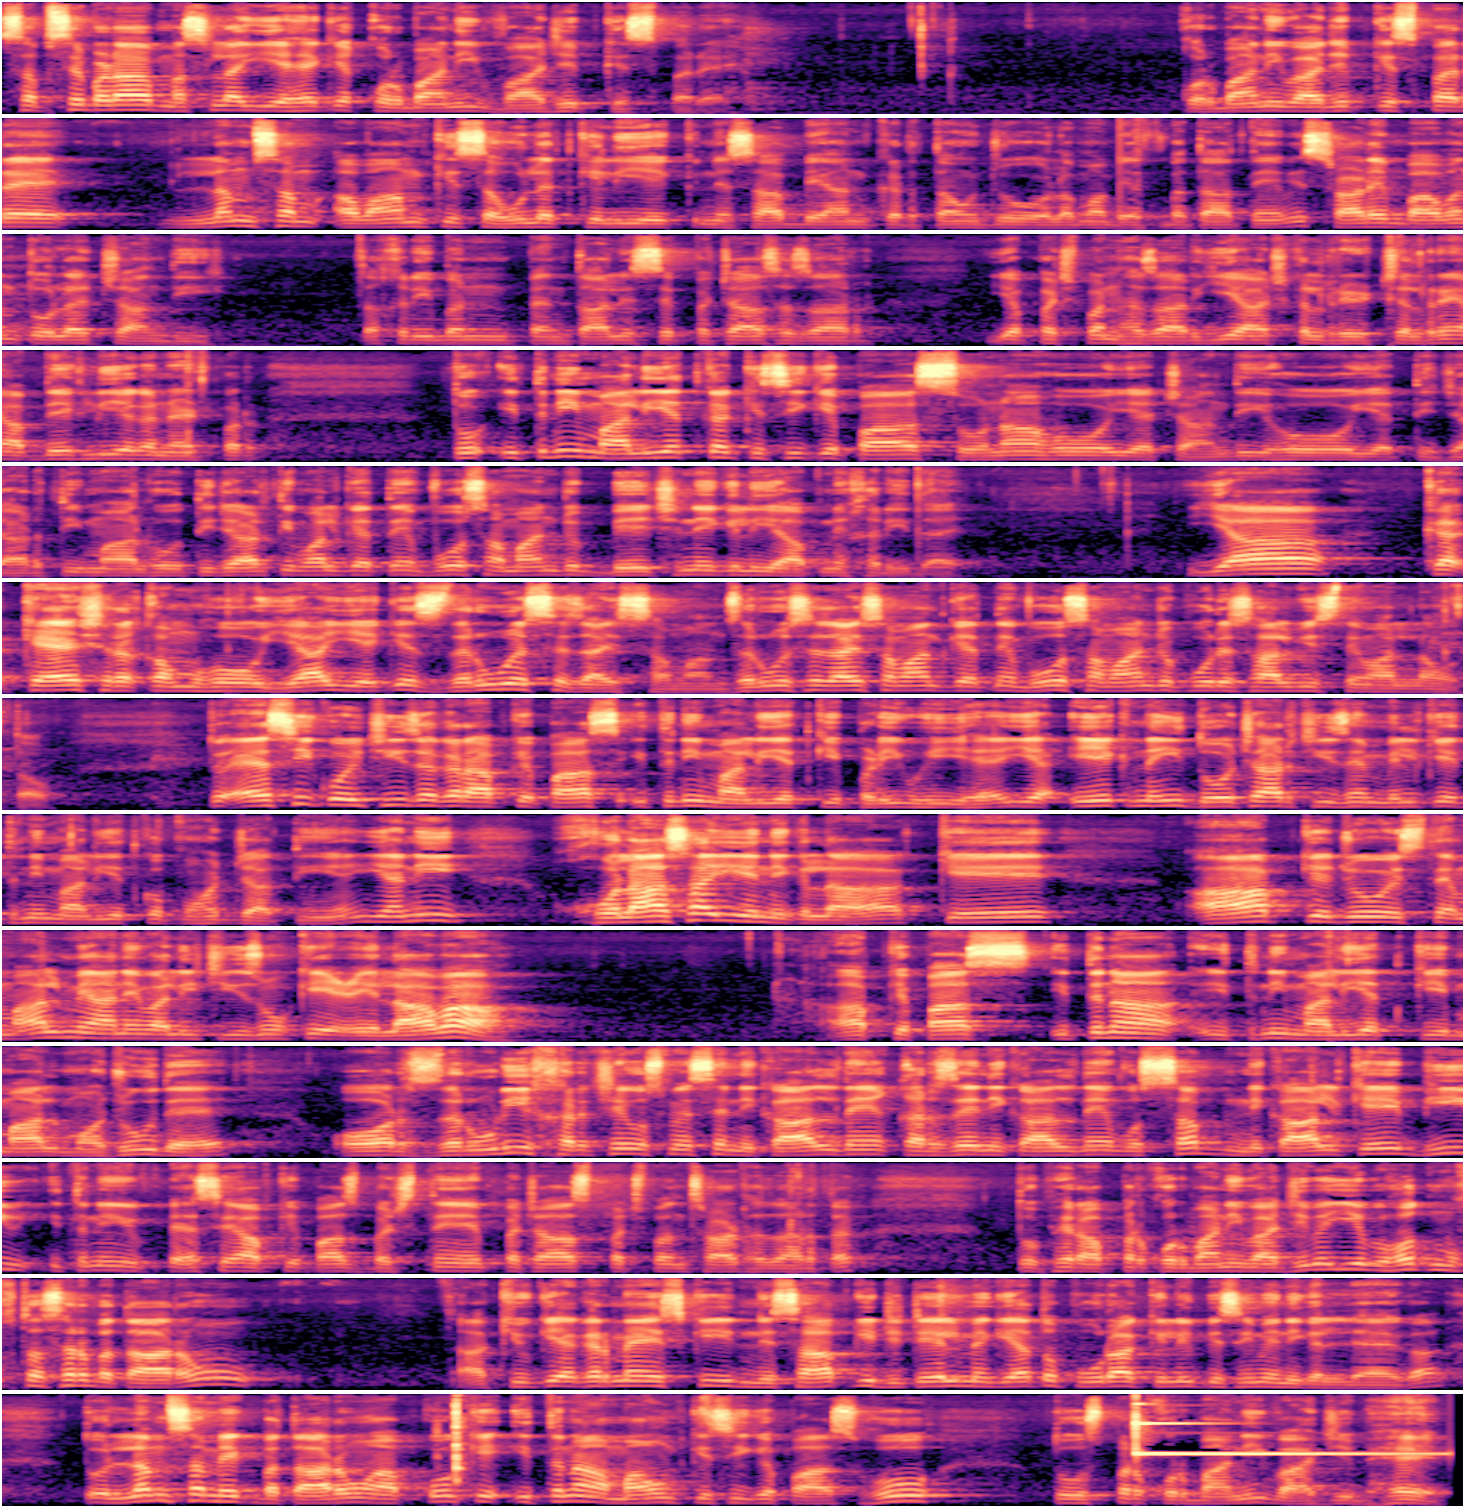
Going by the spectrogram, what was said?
सबसे बड़ा मसला ये है कि क़ुरबानी वाजिब किस पर है? क़ुरबानी वाजिब किस पर है? लमसम आवाम की सहूलत के लिए एक निसाब बयान करता हूँ जो उलमा बताते हैं। साढ़े बावन तोला चांदी, तकरीबन पैंतालीस से पचास हज़ार या पचपन हज़ार, ये आजकल रेट चल रहे हैं। आप देख लीजिएगा नेट पर। तो इतनी मालियत का किसी के पास सोना हो या चांदी हो या तिजारती माल हो, तिजारती माल कहते हैं वो सामान जो बेचने के लिए आपने ख़रीदा है। या कैश रकम हो या ये कि ज़रूरत से ज़ायद सामान, ज़रूरत से ज़ायद सामान कहते हैं, वो सामान जो पूरे साल भी इस्तेमाल ना होता हो। तो ऐसी कोई चीज़ अगर आपके पास इतनी मालियत की पड़ी हुई है या एक नई दो चार चीज़ें मिलके इतनी मालियत को पहुँच जाती हैं, यानी ख़ुलासा ये निकला कि आपके जो इस्तेमाल में आने वाली चीज़ों के अलावा आपके पास इतना, इतनी मालियत की माल मौजूद है और ज़रूरी ख़र्चे उसमें से निकाल दें, कर्ज़े निकाल दें, वो सब निकाल के भी इतने पैसे आपके पास बचते हैं, पचास, पचपन, साठ हज़ार तक। तो फिर आप पर कुर्बानी वाजिब है। ये बहुत मुख्तसर बता रहा हूँ क्योंकि अगर मैं इसकी निसाब की डिटेल में गया तो पूरा क्लिप इसी में निकल जाएगा। तो लमसम एक बता रहा हूँ आपको कि इतना अमाउंट किसी के पास हो तो उस पर कुर्बानी वाजिब है।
